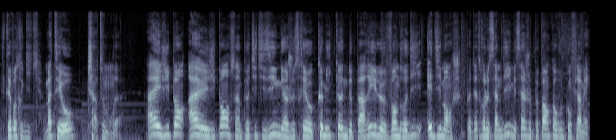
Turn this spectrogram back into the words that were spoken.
C'était votre geek Mathéo. Ciao tout le monde. Ah et j'y pense, ah j'y pense, un petit teasing, hein, je serai au Comic Con de Paris le vendredi et dimanche. Peut-être le samedi, mais ça je peux pas encore vous le confirmer.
